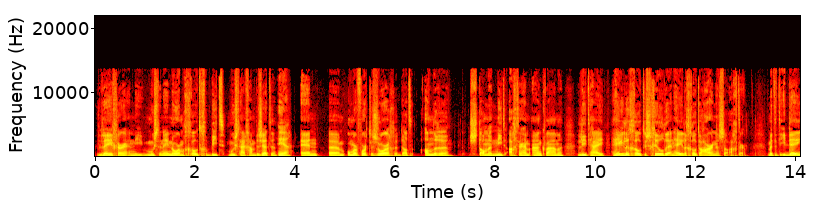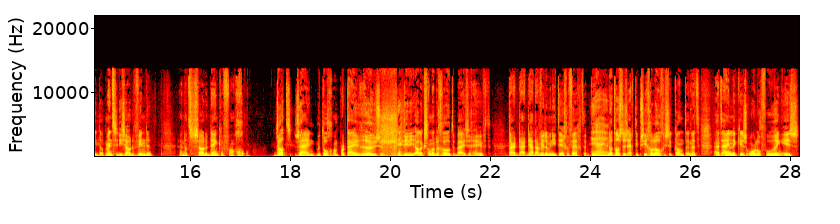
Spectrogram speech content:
leger en die moest een enorm groot gebied moest hij gaan bezetten. Ja. En ehm, om ervoor te zorgen dat andere stammen niet achter hem aankwamen... liet hij hele grote schilden en hele grote harnessen achter. Met het idee dat mensen die zouden vinden... en dat ze zouden denken van... Goh, dat zijn me toch een partij reuzen die die Alexander de Grote bij zich heeft. Daar, daar, ja, daar willen we niet tegen vechten. Ja, ja. Dat was dus echt die psychologische kant. En het, uiteindelijk is oorlogvoering is,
